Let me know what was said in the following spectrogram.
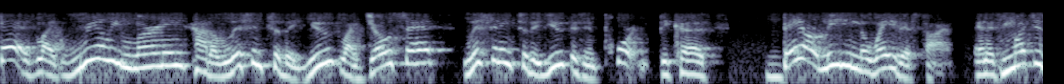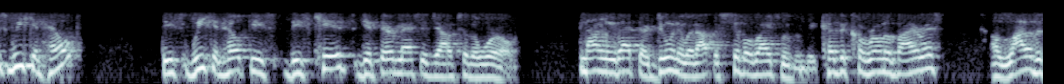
says, like really learning how to listen to the youth, like Joe said, listening to the youth is important because they are leading the way this time. And as much as we can help, these we can help these these kids get their message out to the world. Not only that, they're doing it without the civil rights movement. Because of coronavirus, a lot of the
